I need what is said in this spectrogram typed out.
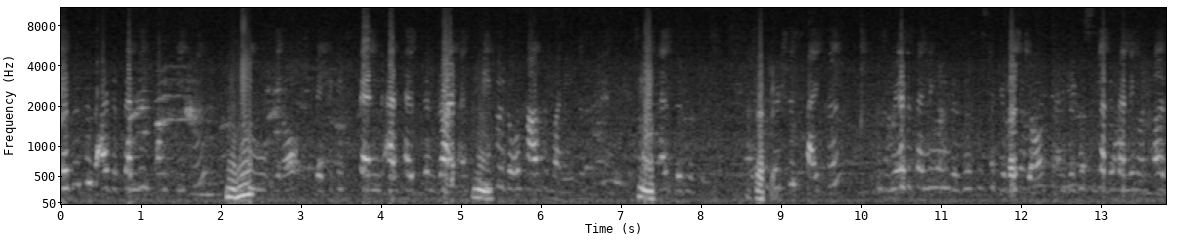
Businesses are dependent on people Mhm. to, you know, basically spend and help them run, and Hmm. people don't have the money to spend Hmm. and help businesses. Exactly. We're depending on businesses to give us jobs, and businesses are depending on us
